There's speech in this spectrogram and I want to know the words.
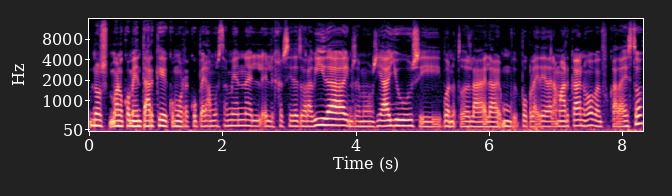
nos, bueno, comentar que como recuperamos también el, el, jersey de toda la vida y nos llamamos Yayus y bueno, toda la, la, un poco la idea de la marca ¿no? va enfocada a esto.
